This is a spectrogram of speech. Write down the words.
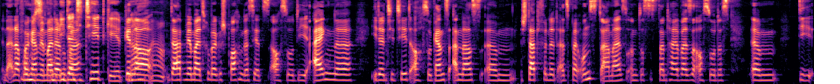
in einer Folge haben wir mal um darüber. Identität geht. Ne? Genau, ne? ja. da hatten wir mal drüber gesprochen, dass jetzt auch so die eigene Identität auch so ganz anders ähm, stattfindet als bei uns damals. Und das ist dann teilweise auch so, dass ähm, die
